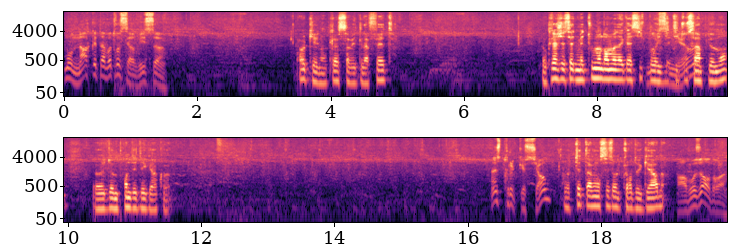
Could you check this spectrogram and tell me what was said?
Mon arc est à votre service. Ok, donc là, ça va être la fête. Donc là, j'essaie de mettre tout le monde en mode agressif pour éviter tout simplement euh, de me prendre des dégâts, quoi. Instruction, On va peut-être avancer sur le corps de garde. à vos ordres.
